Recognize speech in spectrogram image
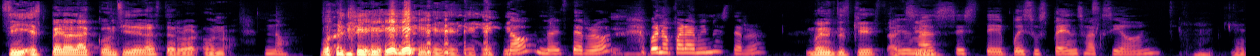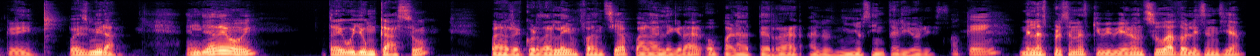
Sí, es, pero ¿la consideras terror o no? No, ¿Por qué? no, no es terror. Bueno, para mí no es terror. Bueno, entonces, ¿qué es? Es Acción. más, este, pues suspenso, acción. Ok, pues mira, el día de hoy traigo yo un caso para recordar la infancia, para alegrar o para aterrar a los niños interiores Ok. de las personas que vivieron su adolescencia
